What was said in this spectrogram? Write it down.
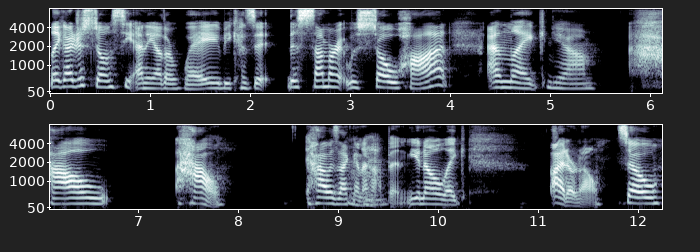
Like i just don't see any other way because it this summer it was so hot and like Yeah. how how how is that going to mm-hmm. happen? You know like i don't know. So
